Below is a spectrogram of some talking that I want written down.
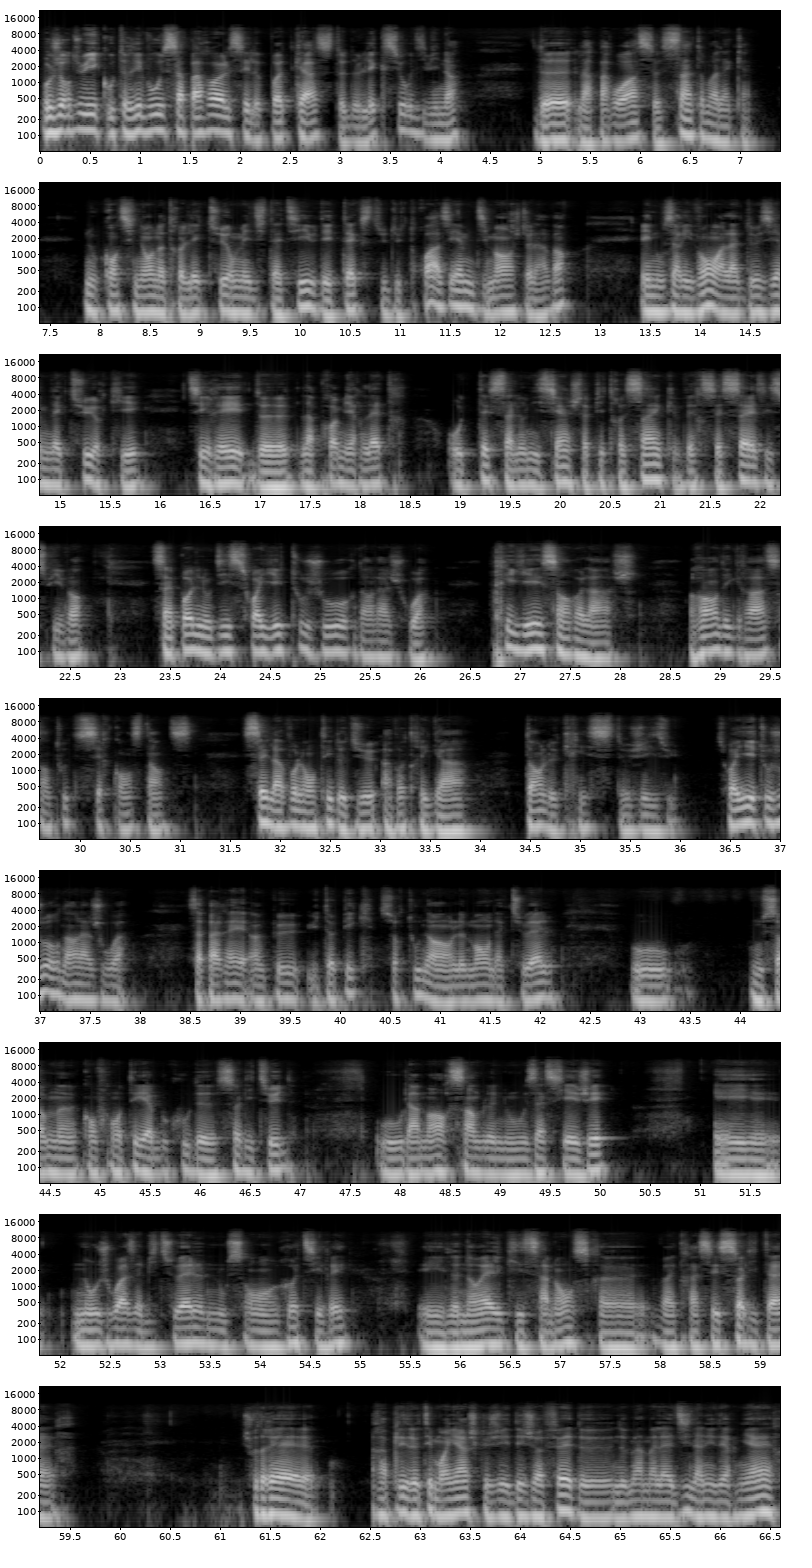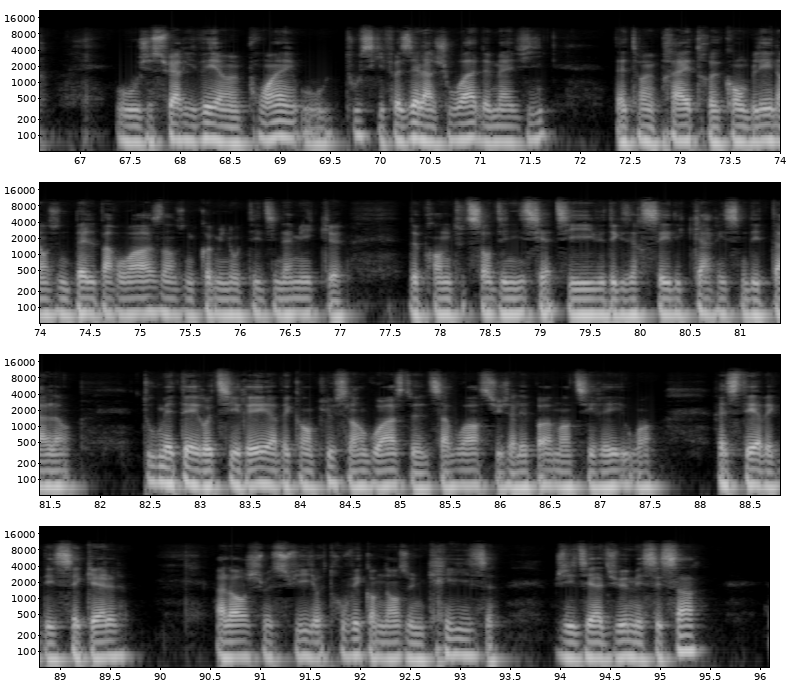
Aujourd'hui, écouterez-vous sa parole, c'est le podcast de Lectio Divina de la paroisse Saint-Thomas d'Aquin. Nous continuons notre lecture méditative des textes du troisième dimanche de l'Avent et nous arrivons à la deuxième lecture qui est tirée de la première lettre aux Thessaloniciens chapitre 5 versets 16 et suivants. Saint Paul nous dit Soyez toujours dans la joie, priez sans relâche, Rendez grâce en toutes circonstances. C'est la volonté de Dieu à votre égard dans le Christ Jésus. Soyez toujours dans la joie. Ça paraît un peu utopique, surtout dans le monde actuel où nous sommes confrontés à beaucoup de solitude, où la mort semble nous assiéger et nos joies habituelles nous sont retirées et le Noël qui s'annonce euh, va être assez solitaire. Je voudrais rappeler le témoignage que j'ai déjà fait de, de ma maladie l'année dernière, où je suis arrivé à un point où tout ce qui faisait la joie de ma vie, d'être un prêtre comblé dans une belle paroisse, dans une communauté dynamique, de prendre toutes sortes d'initiatives, d'exercer des charismes, des talents, tout m'était retiré avec en plus l'angoisse de savoir si j'allais pas m'en tirer ou en rester avec des séquelles. Alors je me suis retrouvé comme dans une crise. J'ai dit à Dieu, mais c'est ça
